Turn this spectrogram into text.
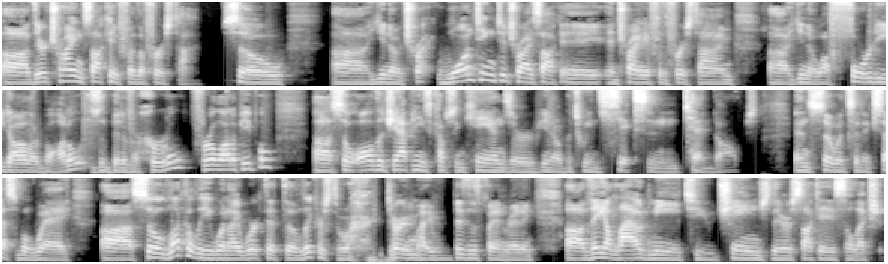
uh, they're trying sake for the first time. So uh, you know, try, wanting to try sake and trying it for the first time, uh, you know, a $40 bottle is a bit of a hurdle for a lot of people. Uh, so all the Japanese cups and cans are, you know, between six and $10. And so it's an accessible way. Uh, so luckily, when I worked at the liquor store during my business plan writing, uh, they allowed me to change their sake selection.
